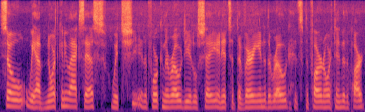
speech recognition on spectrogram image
So we have North Canoe Access, which in the fork in the road it'll say, and it's at the very end of the road. It's the far north end of the park,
